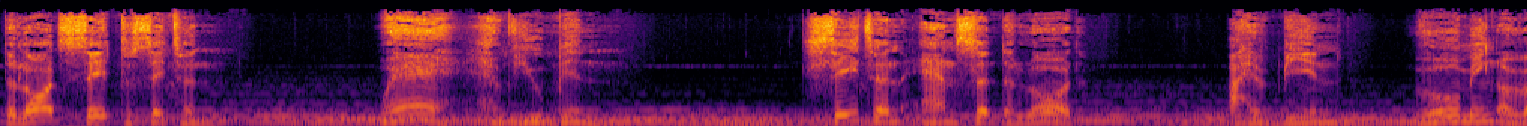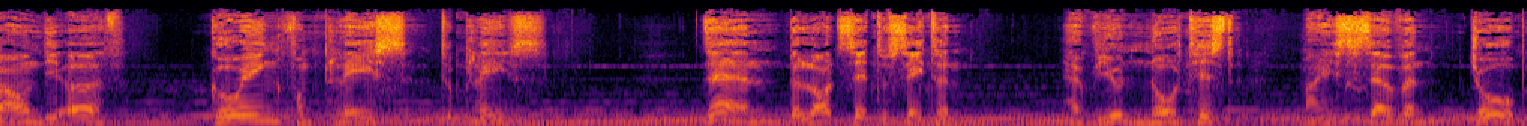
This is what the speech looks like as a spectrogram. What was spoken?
The Lord said to Satan, Where have you been? Satan answered the Lord, I have been roaming around the earth, going from place to place. Then the Lord said to Satan, Have you noticed my servant Job?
